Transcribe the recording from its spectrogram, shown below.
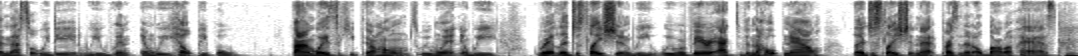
and that's what we did. We went and we helped people find ways to keep their homes. We went and we read legislation. We we were very active in the Hope Now legislation that President Obama passed, mm.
